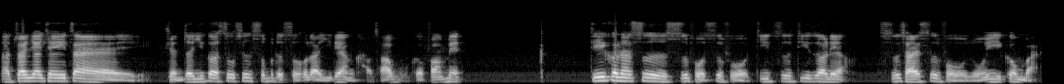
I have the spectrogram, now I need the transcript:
那专家建议在选择一个瘦身食谱的时候呢，一定要考察五个方面，第一个呢是食谱是否低脂低热量，食材是否容易购买。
